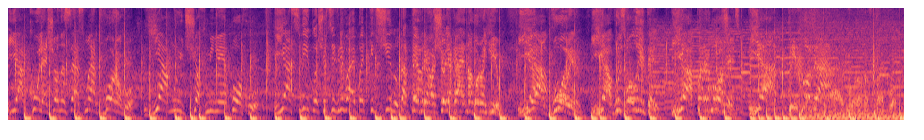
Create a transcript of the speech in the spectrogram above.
Я куля, що несе смерть ворогу. Я мить, що змінює епоху. Я світло, що зігріває батьківщину, Та темрява, що лягає на ворогів. Я воїн, я визволитель, я переможець, я піхота. ворога в пекло.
